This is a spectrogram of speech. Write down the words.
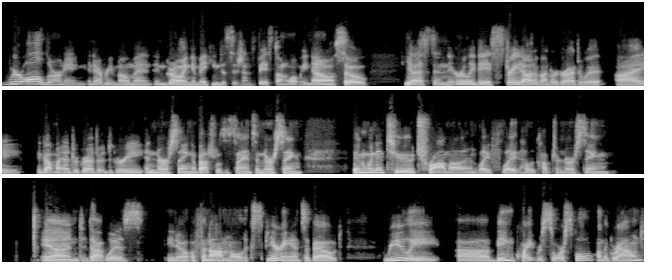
We're all learning in every moment and growing and making decisions based on what we know. So, yes, in the early days, straight out of undergraduate, I got my undergraduate degree in nursing, a bachelor's of science in nursing, and went into trauma and life flight helicopter nursing. And that was, you know, a phenomenal experience about really uh, being quite resourceful on the ground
